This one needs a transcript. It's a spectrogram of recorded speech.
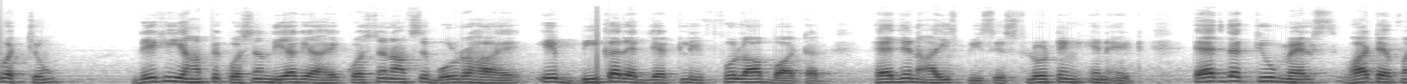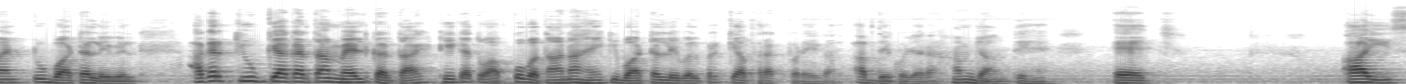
बच्चों, देखिए यहाँ पे क्वेश्चन दिया गया है। क्वेश्चन आपसे बोल रहा है a beaker exactly full of water has an ice pieces floating in it as the cube melts what happen to water level अगर क्यूब क्या करता है मेल्ट करता है, ठीक है तो आपको बताना है कि वाटर लेवल पर क्या फ़र्क पड़ेगा। अब देखो ज़रा, हम जानते हैं। H ice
